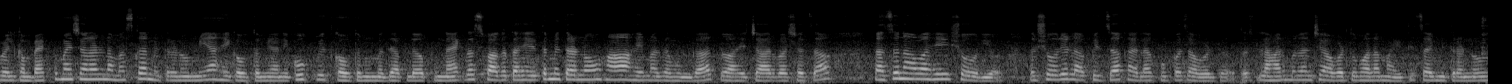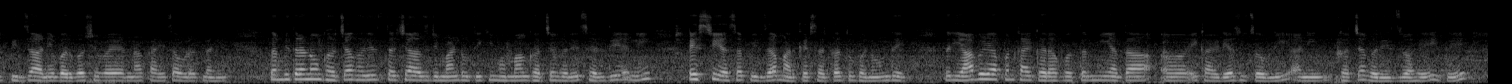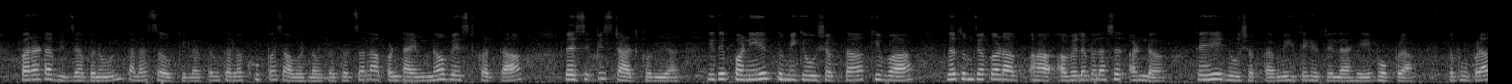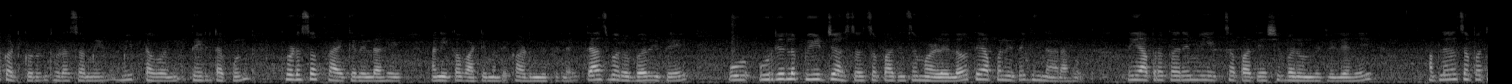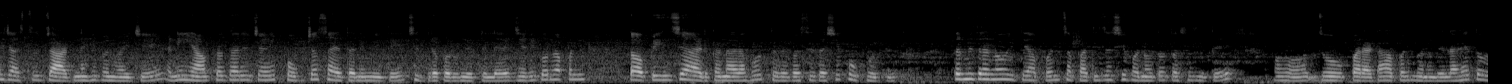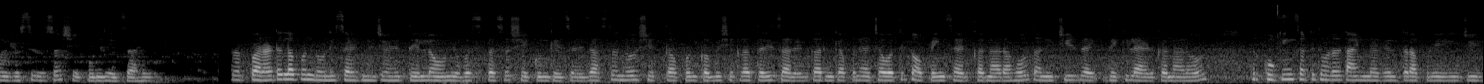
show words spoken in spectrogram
Welcome back to my channel. नमस्कार मित्रांनो मी आहे गौतमी आणि कुक विथ गौतमीमध्ये आपलं पुन्हा एकदा स्वागत आहे. तर मित्रांनो हा आहे माझा मुलगा तो आहे चार वर्षाचा. त्याचं नाव आहे शौर्य. तर शौर्यला पिझ्झा खायला खूपच आवडतं. तर लहान मुलांची आवड तुम्हाला माहितीच आहे मित्रांनो पिझ्झा आणि बर्गरशिवाय यांना काहीच आवडत नाही. तर मित्रांनो घरच्या घरीच त्याची आज डिमांड होती की मम्मा घरच्या घरीच हेल्दी आणि टेस्टी असा पिझ्झा मार्केटसारखा तू बनवून दे. तर यावेळी आपण काय करावं? तर मी आता एक आयडिया सुचवली आणि घरच्या घरीच जो आहे इथे पराठा पिझ्झा बनवून त्याला सर्व केला. तर त्याला खूपच आवडला होता. तर चला आपण टाईम न वेस्ट करता रेसिपी स्टार्ट करूया. इथे पनीर तुम्ही घेऊ शकता किंवा जर तुमच्याकडं अवेलेबल असेल अंडं तेही घेऊ शकता. मी इथे घेतलेलं आहे भोपळा. तर भोपळा कट करून थोडासा मी मीठ टाकून तेल टाकून थोडंसं फ्राय केलेलं आहे आणि एका वाटीमध्ये काढून घेतलेलं आहे. त्याचबरोबर इथे उ उरलेलं पीठ जे असतं चपातीचं मळलेलं ते आपण इथे घेणार आहोत. तर या प्रकारे मी एक चपाती अशी बनवून घेतलेली आहे. आपल्याला चपाती जास्त जाड नाही बनवायची आहे आणि या प्रकारे जे आहे फोकच्या सहाय्याने मी ते छिद्र करून घेतलेले आहे. जेणेकरून आपण टॉपिंग जे ॲड करणार आहोत ते व्यवस्थित असे कुक होतील. तर मित्रांनो इथे आपण चपाती जशी बनवतो तसंच इथे जो पराठा आपण बनवलेला आहे तो व्यवस्थित असा शेकून घ्यायचा आहे. तर पराठ्याला पण दोन्ही साईडने जे आहे तेल लावून व्यवस्थित असं शेकून घ्यायचं आहे. जास्त न शेकता आपण कमी शेकला तरी चालेल कारण की आपण याच्यावरती टॉपिंग्स ॲड करणार आहोत आणि चीज देखील ॲड करणार आहोत. तर कुकिंगसाठी थोडा टाईम लागेल तर आपली जी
